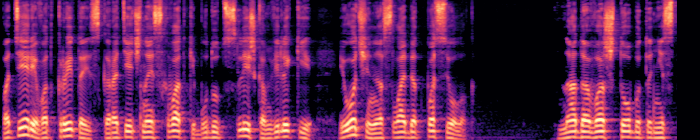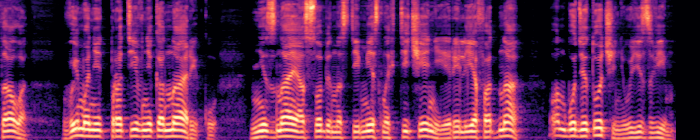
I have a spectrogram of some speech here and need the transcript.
Потери в открытой скоротечной схватке будут слишком велики и очень ослабят поселок. Надо во что бы то ни стало – выманить противника на реку. Не зная особенностей местных течений и рельефа дна, он будет очень уязвим.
